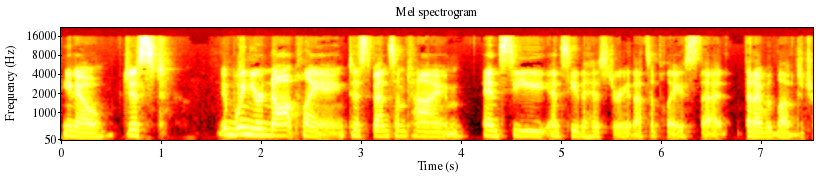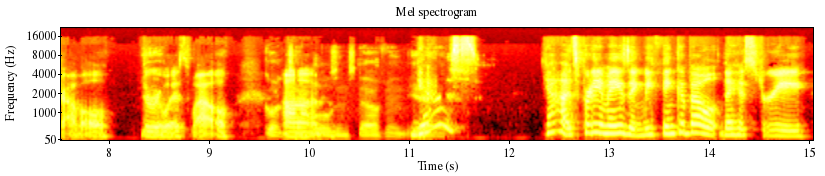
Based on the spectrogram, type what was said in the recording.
you know just when you're not playing to spend some time and see and see the history. That's a place that that I would love to mm. travel through yeah. as well. Go to temples um, and stuff and yeah. yes. Yeah, it's pretty amazing. We think about the history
